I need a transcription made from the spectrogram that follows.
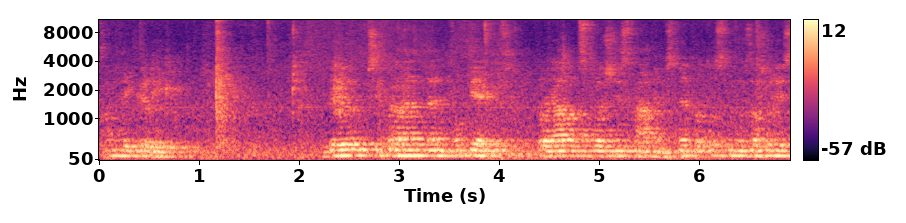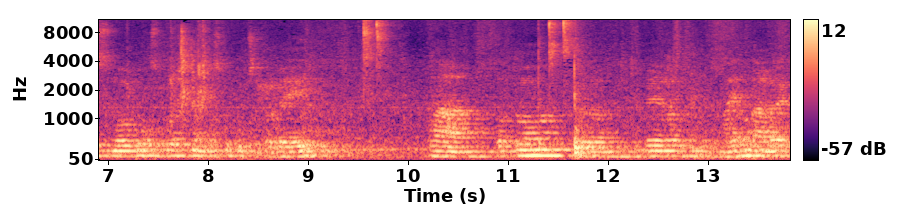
pan Hejkelík, byl připraven ten objekt prodávat společně s námi. My jsme proto jsme uzavřeli smlouvu o společném postupu při prodeji a potom eh, byl na jeho návrh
